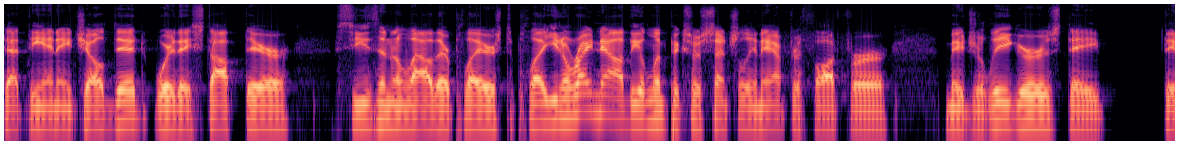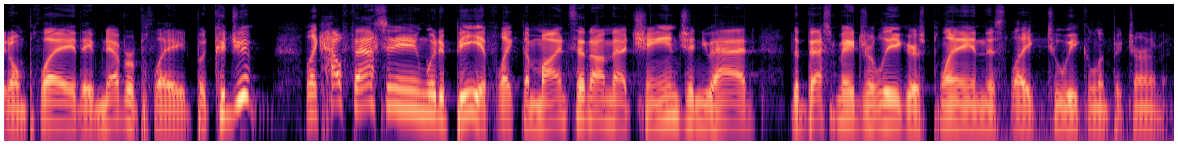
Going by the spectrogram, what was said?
that the NHL did, where they stop their season and allow their players to play? You know, right now the Olympics are essentially an afterthought for major leaguers. They they don't play they've never played but could you like how fascinating would it be if like the mindset on that change and you had the best major leaguers playing this like two week olympic tournament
